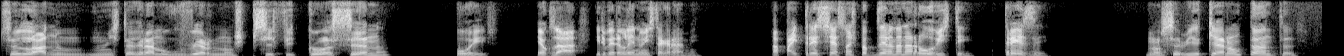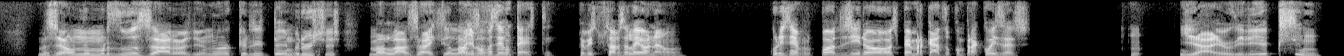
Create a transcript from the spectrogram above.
Sei lá, no, no Instagram o governo não especificou a cena. Pois. É o que dá ir ver a lei no Instagram. Há pai três exceções para poder andar na rua, viste? Treze. Não sabia que eram tantas. Mas é um número do azar, olha. Eu não acredito em bruxas, mas lá sai que lá Olha, vou fazer um teste para ver se tu sabes a lei ou não. Por exemplo, podes ir ao supermercado comprar coisas. Já, eu diria que sim.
